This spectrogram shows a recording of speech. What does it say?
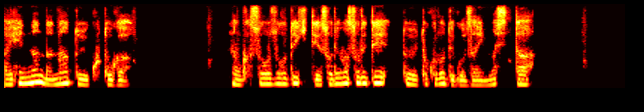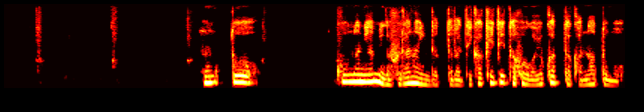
大変なんだなということが、なんか想像できて、それはそれでというところでございました。本当、こんなに雨が降らないんだったら出かけてた方が良かったかなとも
